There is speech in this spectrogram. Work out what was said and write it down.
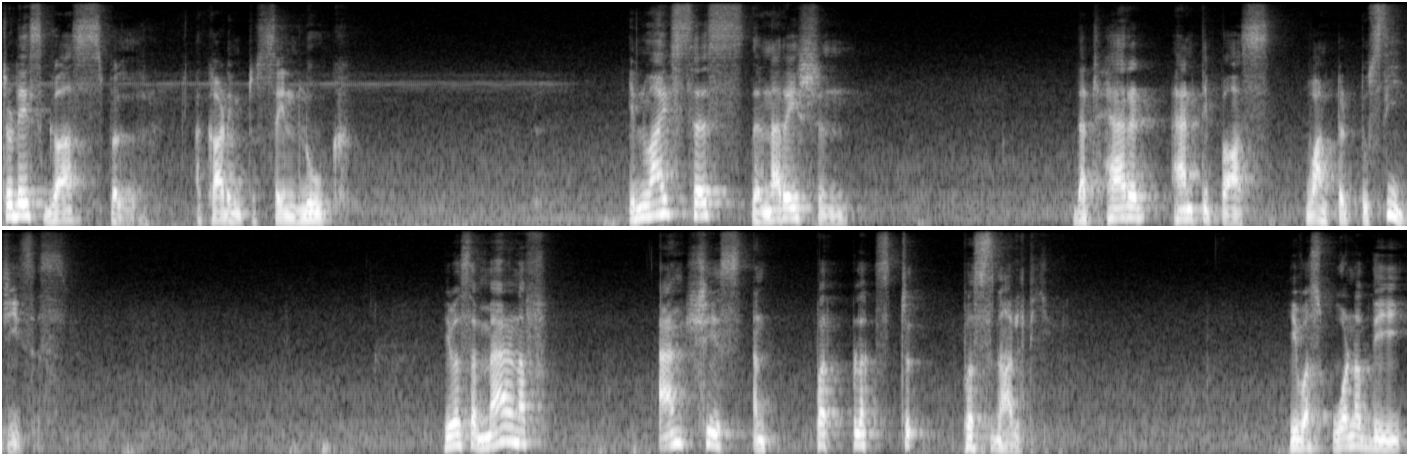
Today's Gospel, according to St. Luke, invites us the narration that Herod Antipas wanted to see Jesus. He was a man of anxious and perplexed personality. He was one of the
